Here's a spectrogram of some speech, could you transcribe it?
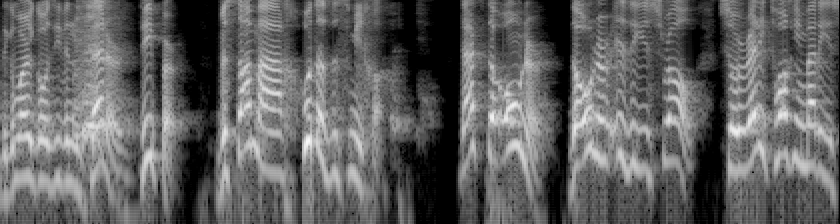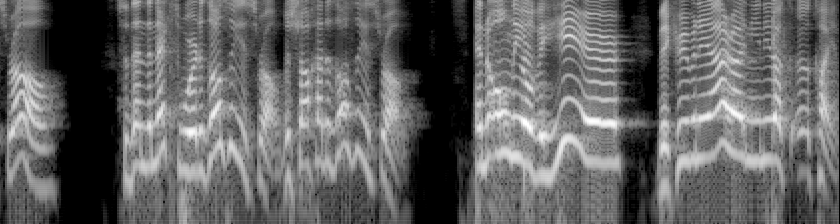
The Gemara goes even better, deeper. V'samach, who does the smicha? That's the owner. The owner is a Yisrael. So we're already talking about a Yisrael. So then the next word is also Yisrael. V'shachat is also Yisrael. And only over here, and you need a, a kain.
